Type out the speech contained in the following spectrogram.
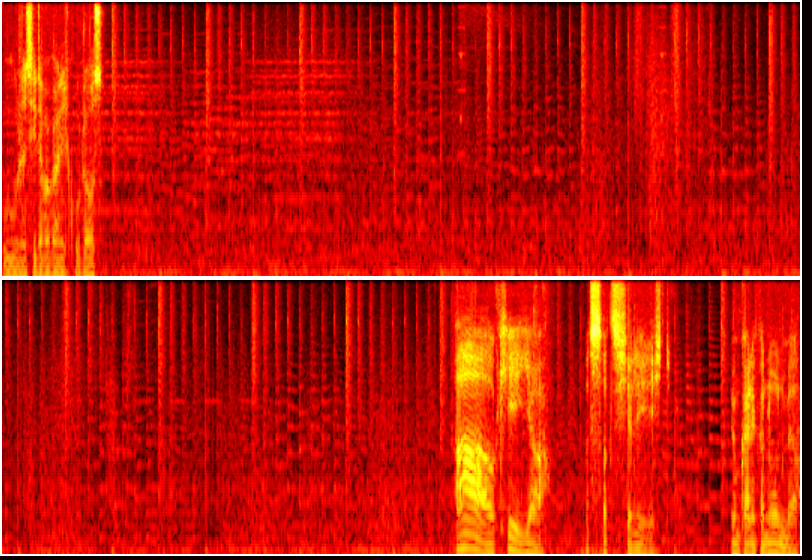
Uh, das sieht aber gar nicht gut aus. Ah, okay, ja. Das hat sich erledigt. Wir haben keine Kanonen mehr.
